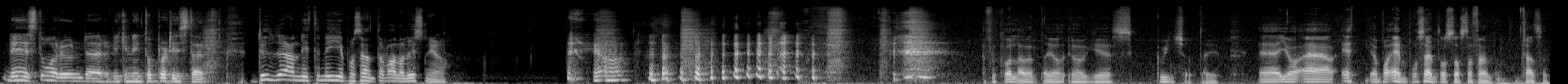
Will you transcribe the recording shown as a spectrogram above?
Det står under vilken din toppartist är. Du är 99% av alla lyssningar. Ja. Jag får kolla. Vänta. Jag, jag eh, screenshotar ju. Eh, jag är ett, jag är bara 1% av största fan, fansen.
